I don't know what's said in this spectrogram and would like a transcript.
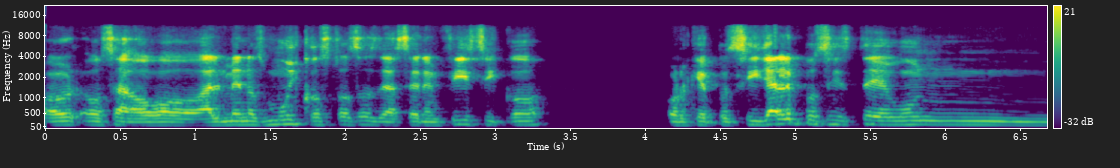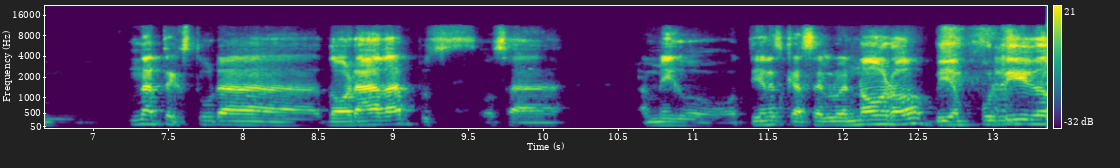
o, o sea, o al menos muy costosas de hacer en físico, porque pues si ya le pusiste un, una textura dorada, pues, o sea, amigo, tienes que hacerlo en oro, bien pulido,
